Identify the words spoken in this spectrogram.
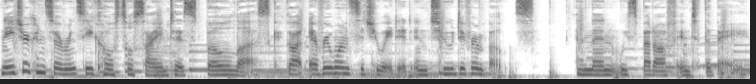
Nature Conservancy coastal scientist Bo Lusk got everyone situated in two different boats, and then we sped off into the bay.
